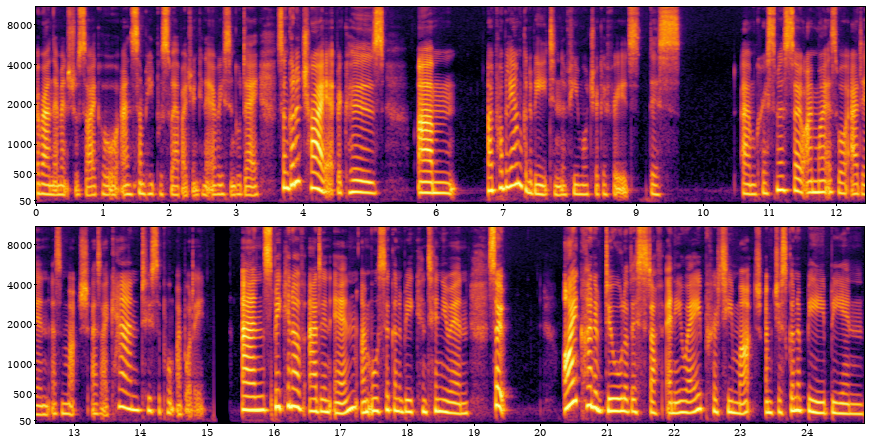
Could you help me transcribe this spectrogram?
around their menstrual cycle, and some people swear by drinking it every single day. So I'm going to try it because um, I probably am going to be eating a few more trigger foods this um, Christmas, so I might as well add in as much as I can to support my body. And speaking of adding in, I'm also going to be continuing. So I kind of do all of this stuff anyway, pretty much. I'm just going to be being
